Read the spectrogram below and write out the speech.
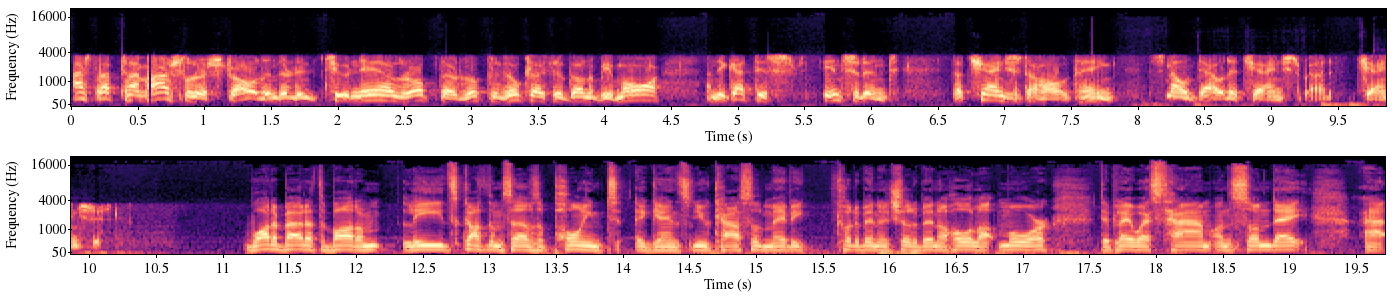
at that time, Arsenal are strolling. They're two 0 They're up. They look, look like they're going to be more, and they get this incident that changes the whole thing. There's no doubt it changed about it. Changed it. What about at the bottom? Leeds got themselves a point against Newcastle. Maybe could have been and should have been a whole lot more. They play West Ham on Sunday. Uh,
